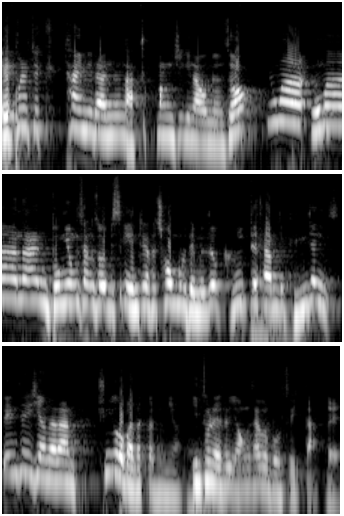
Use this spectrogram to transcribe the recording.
애플에서 퀵타임이라는 압축 방식이 나오면서 요마, 요만한 동영상 서비스가 인터넷에서 처음으로 되면서 그때 사람들이 굉장히 센세이셔널한 충격을 받았거든요. 인터넷에서 영상을 볼 수 있다. 네.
